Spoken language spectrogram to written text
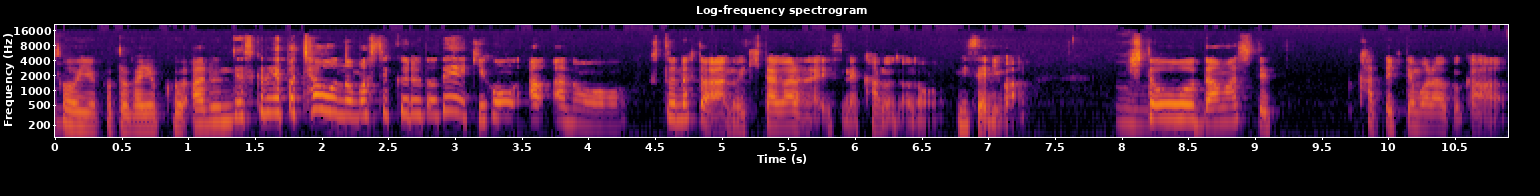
そういうことがよくあるんですけど、やっぱ茶を飲ませてくるので、基本、あ、あの、普通の人はあの行きたがらないですね、彼女の店には。うん。人を騙して買ってきてもらうとか、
